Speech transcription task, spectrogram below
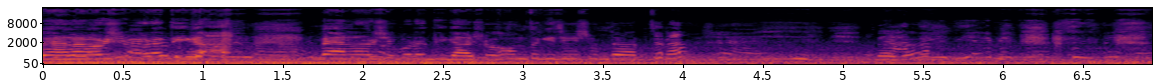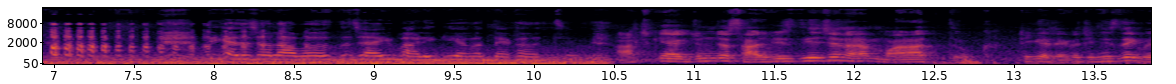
বেনারসি পরে দীঘা। বেনারসি পরে দীঘা সোহম তো কিছুই শুনতে পাচ্ছে না। দেখো। ঠিক আছে চলো আপাতত যাই বাড়ি গিয়ে আবার দেখা হচ্ছে। আজকে একজন যা সার্ভিস দিয়েছে না মারাত্মক। ঠিক আছে একটা জিনিস দেখবে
